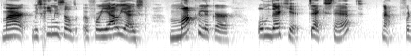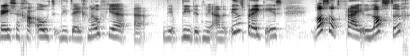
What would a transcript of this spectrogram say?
Maar misschien is dat voor jou juist makkelijker omdat je tekst hebt. Nou, voor deze chaot die tegenover je, uh, die, die dit nu aan het inspreken is, was dat vrij lastig.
